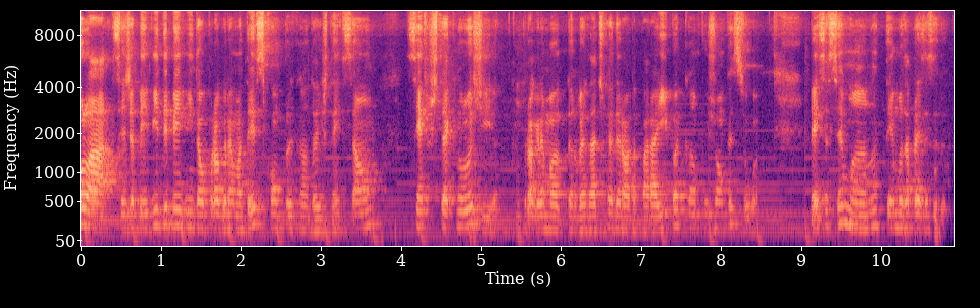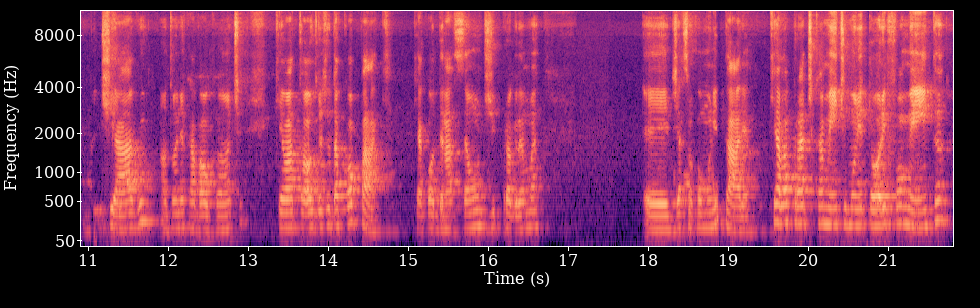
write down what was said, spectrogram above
Olá, seja bem-vindo e bem-vindo ao programa Descomplicando a Extensão, Centro de Tecnologia, um programa da Universidade Federal da Paraíba, campus João Pessoa. Nessa semana, temos a presença do Tiago Antônio Cavalcante, que é o atual diretor da COPAC, que é a Coordenação de Programa é, de Ação Comunitária, que ela praticamente monitora e fomenta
